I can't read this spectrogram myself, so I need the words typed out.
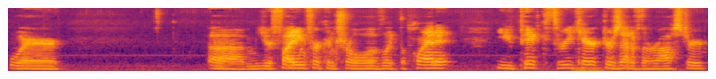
where um, you're fighting for control of like the planet. You pick three characters out of the roster,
